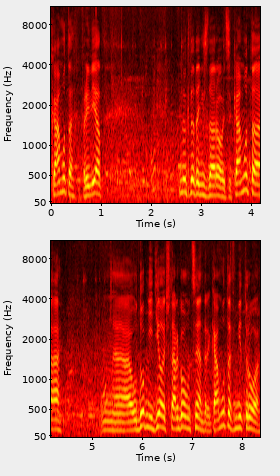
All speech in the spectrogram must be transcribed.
кому-то, привет, ну кто-то не здоровается, кому-то э, удобнее делать в торговом центре, кому-то в метро,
